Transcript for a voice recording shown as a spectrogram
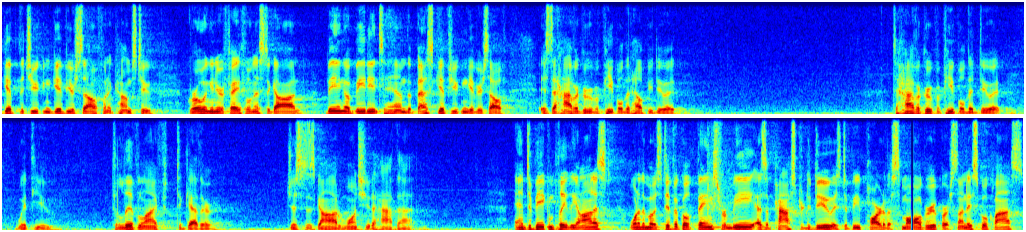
gift that you can give yourself when it comes to growing in your faithfulness to God, being obedient to Him, the best gift you can give yourself is to have a group of people that help you do it. To have a group of people that do it with you. To live life together, just as God wants you to have that. And to be completely honest, one of the most difficult things for me as a pastor to do is to be part of a small group or a Sunday school class.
